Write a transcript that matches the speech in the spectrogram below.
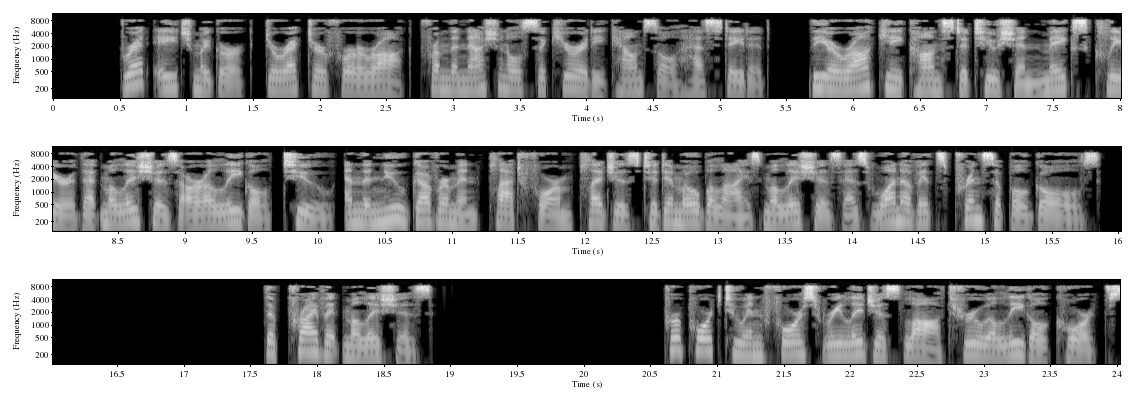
Brett H. McGurk, Director for Iraq, from the National Security Council has stated, the Iraqi constitution makes clear that militias are illegal too, and the new government platform pledges to demobilize militias as one of its principal goals. The private militias purport to enforce religious law through illegal courts.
